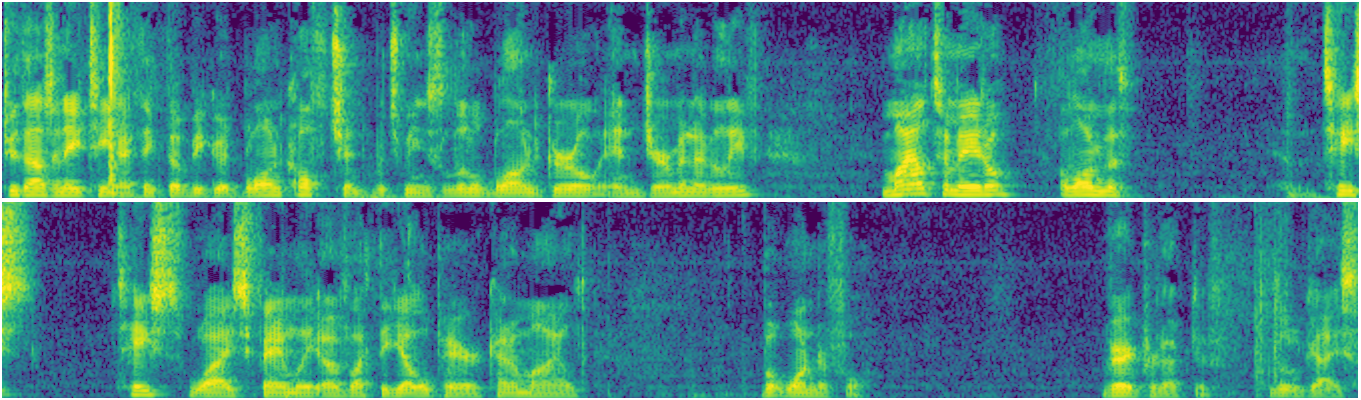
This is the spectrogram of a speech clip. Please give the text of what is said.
2018, I think they'll be good. Blondkopfchen, which means little blonde girl in German, I believe. Mild tomato, along the taste taste wise family of like the yellow pear, kind of mild, but wonderful. Very productive. Little guys.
